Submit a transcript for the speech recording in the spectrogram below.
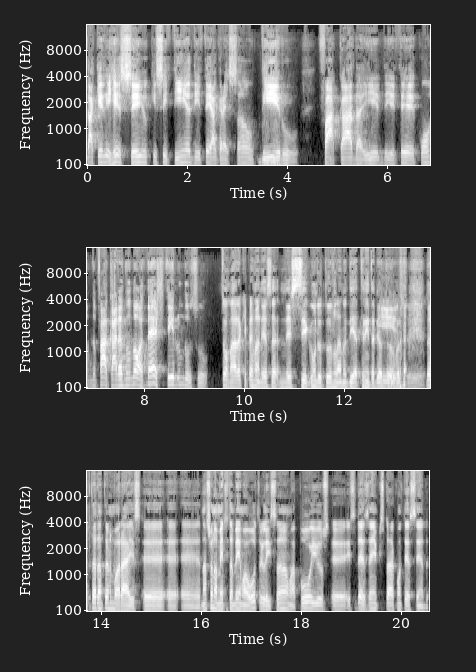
daquele receio que se tinha de ter agressão, tiro, facada aí, de ter facada no Nordeste, tiro no Sul. Tomara que permaneça nesse segundo turno, lá no dia 30 de outubro. Isso, isso. Deputado Antônio Moraes, é, é, é, nacionalmente também uma outra eleição, apoios, é, esse desenho que está acontecendo.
